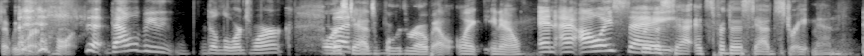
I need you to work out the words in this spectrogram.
that we work for. That that will be the Lord's work. Or But- dad's wardrobe, like, you know, And I always for say sad, it's for the sad straight men.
